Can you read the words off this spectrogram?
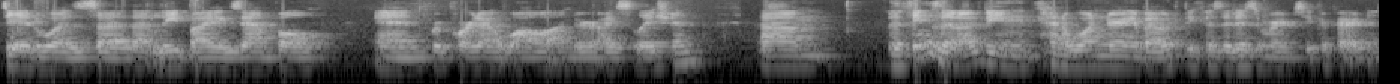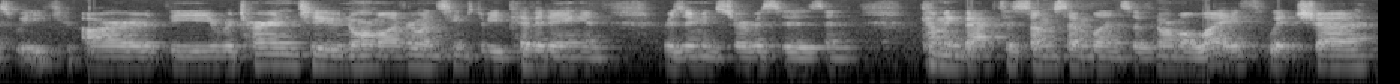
did was uh, that lead by example and report out while under isolation. Um, the things that I've been kind of wondering about, because it is Emergency Preparedness Week, are the return to normal. Everyone seems to be pivoting and resuming services and coming back to some semblance of normal life, which uh,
